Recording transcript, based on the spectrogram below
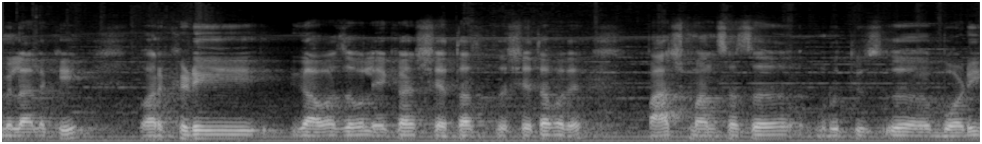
मिळालं की वारखेडी गावाजवळ एका शेतात शेतामध्ये पाच माणसाचं मृत्यू बॉडी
